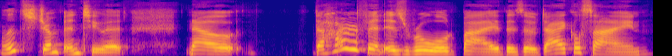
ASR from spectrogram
let's jump into it. Now, the Hierophant is ruled by the zodiacal sign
